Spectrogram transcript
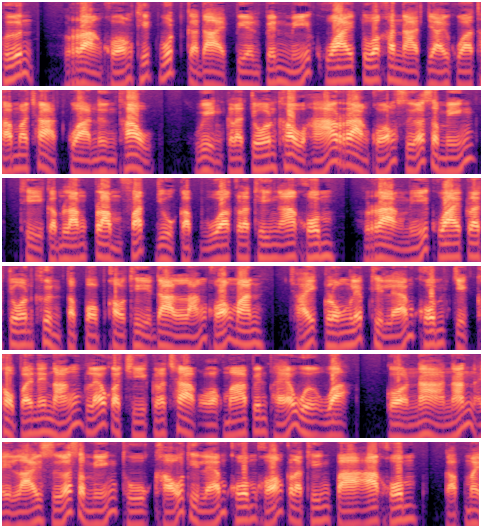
พื้น ร่างของทิดวุฒก็ได้เปลี่ยนเป็นหมีควายตัวขนาดใหญ่กว่าธรรมชาติกว่าหนึ่งเท่า วิ่งกระโจนเข้าหาร่างของเสือสมิงที่กำลังปล้ำฟัดอยู่กับวัวกระทิงอาคม ร่างหมีควายกระโจนขึ้นตะปบเข้าที่ด้านหลังของมัน ใช้กรงเล็บที่แหลมคมจิกเข้าไปในหนัง แล้วก็ฉีกกระชากออกมาเป็นแผลเวอะวะ ก่อนหน้านั้นไอ้ลายเสือสมิงถูกเขาที่แหลมคมของกระทิงป่าอาคม กับไม่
